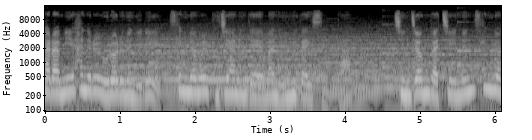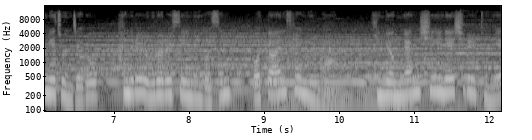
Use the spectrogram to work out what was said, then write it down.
사람이 하늘을 우러르는 일이 생명을 부지하는 데에만 의미가 있을까? 진정 가치 있는 생명의 존재로 하늘을 우러를 수 있는 것은 어떠한 삶인가? 김영랑 시인의 시를 통해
